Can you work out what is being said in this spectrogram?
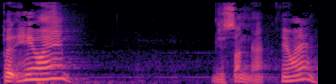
but here I am. You just sung that. Here I am.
